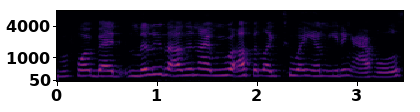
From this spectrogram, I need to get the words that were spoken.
before bed. Literally the other night we were up at like 2 a.m eating apples.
